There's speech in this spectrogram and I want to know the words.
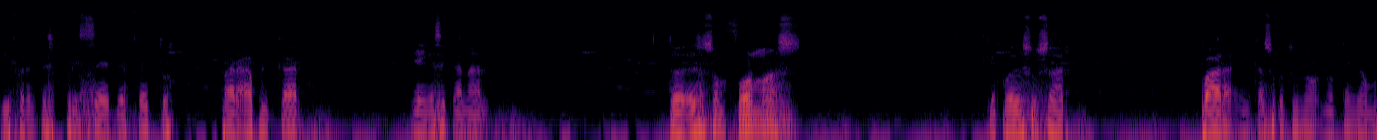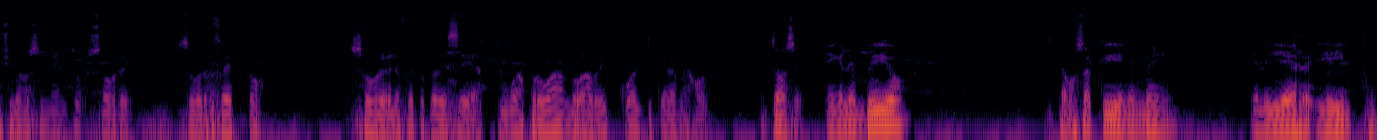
diferentes presets de efectos para aplicar en ese canal. Entonces, esas son formas que puedes usar para, en caso que tú no, no tengas mucho conocimiento sobre, sobre efectos sobre el efecto que deseas. Tú vas probando a ver cuál te queda mejor. Entonces, en el envío, estamos aquí en el main, LIR y input,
